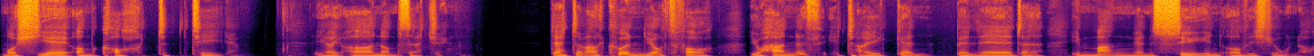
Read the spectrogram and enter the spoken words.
må skje om kort tid, i ei annen omsetning. Dette var kunngjort for Johannes i teiken, beledet i mange syn og visjoner.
